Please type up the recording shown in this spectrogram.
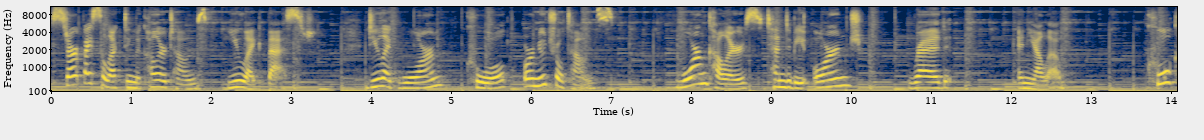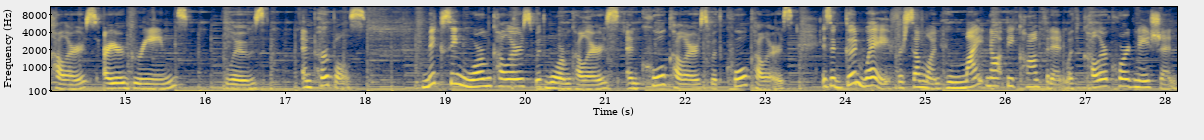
start by selecting the color tones you like best. Do you like warm, cool, or neutral tones? Warm colors tend to be orange, red, and yellow. Cool colors are your greens, blues, and purples. Mixing warm colors with warm colors and cool colors with cool colors is a good way for someone who might not be confident with color coordination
